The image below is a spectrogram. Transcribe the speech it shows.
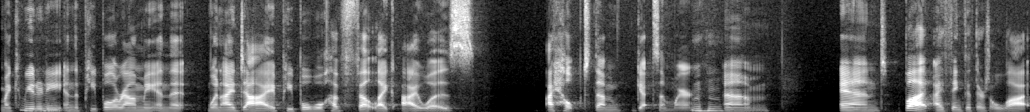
my community and the people around me and that when I die, people will have felt like I was I helped them get somewhere. Um, and but I think that there's a lot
